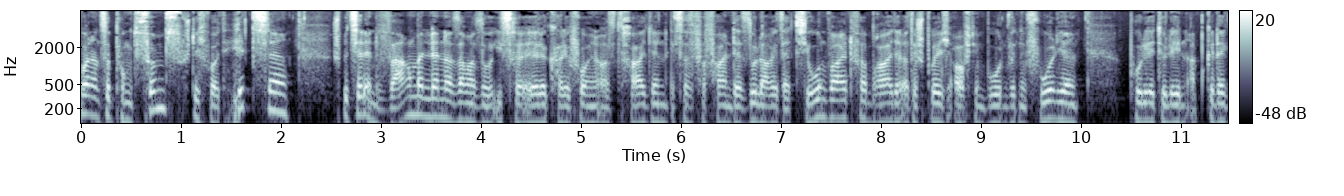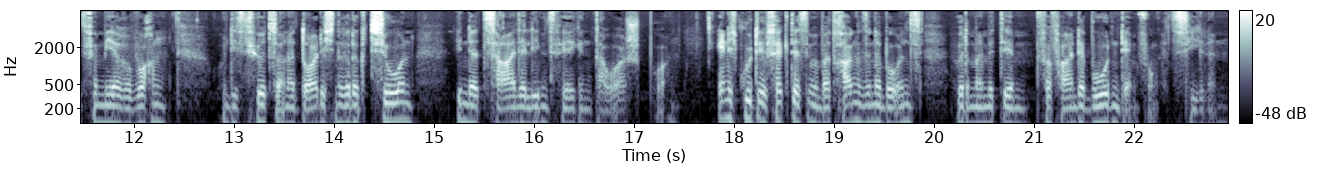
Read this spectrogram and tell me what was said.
Kommen wir dann zu Punkt 5, Stichwort Hitze. Speziell in warmen Ländern, sagen wir so Israel, Kalifornien, Australien, ist das Verfahren der Solarisation weit verbreitet. Also sprich, auf dem Boden wird eine Folie, Polyethylen abgedeckt für mehrere Wochen und dies führt zu einer deutlichen Reduktion in der Zahl der lebensfähigen Dauersporen. Ähnlich gute Effekte im übertragenen Sinne bei uns würde man mit dem Verfahren der Bodendämpfung erzielen.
